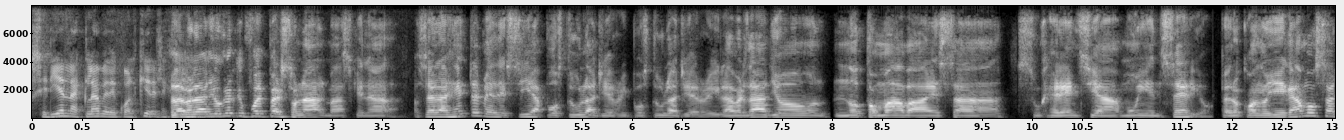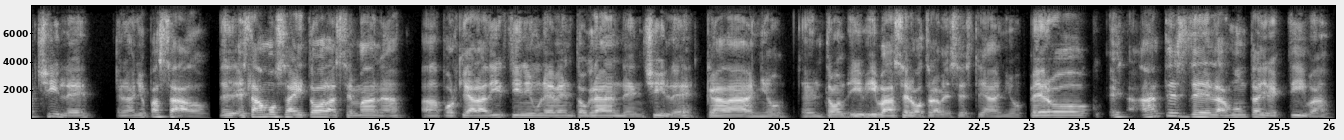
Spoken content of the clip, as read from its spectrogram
serían la clave de cualquier elección. La verdad, yo creo que fue personal más que nada. O sea, la gente me decía, postula Jerry, postula Jerry. La verdad, yo no tomaba esa sugerencia muy en serio. Pero cuando llegamos a Chile, el año pasado. Eh, estábamos ahí toda la semana uh, porque Aladir tiene un evento grande en Chile cada año entonces, y, y, va a ser otra vez este año. Pero eh, antes de la junta directiva,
